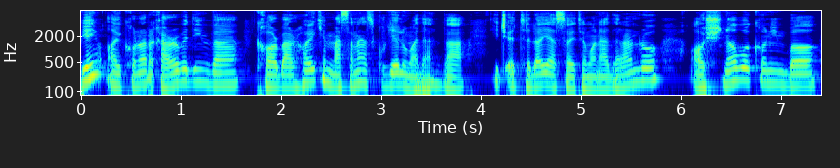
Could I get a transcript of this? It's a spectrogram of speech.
بیایم آیکونا رو قرار بدیم و کاربرهایی که مثلا از گوگل اومدن و هیچ اطلاعی از سایت ما ندارن رو آشنا بکنیم با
